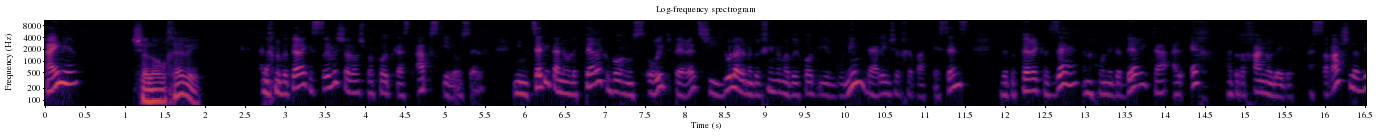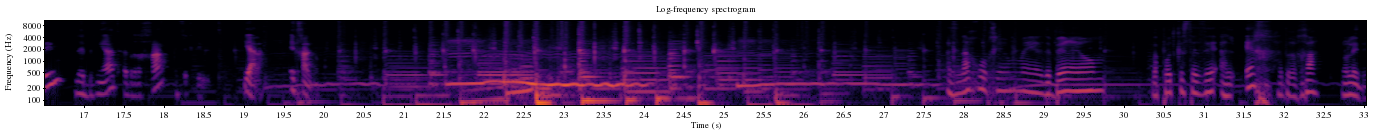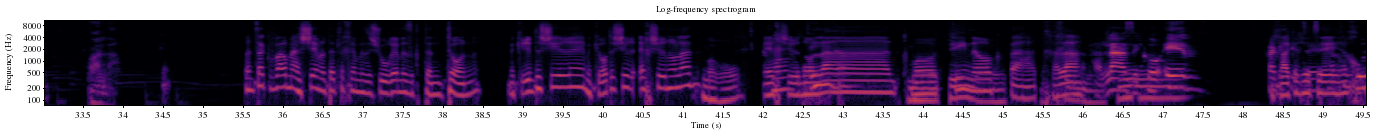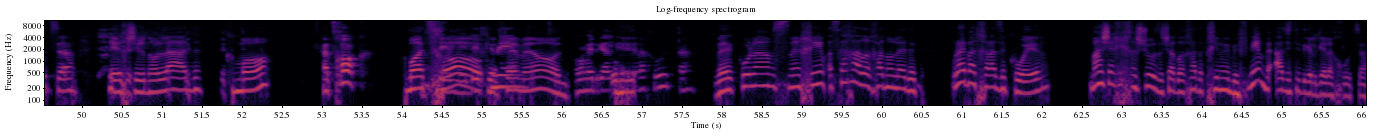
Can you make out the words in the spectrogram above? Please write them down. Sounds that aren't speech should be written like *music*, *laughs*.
היי ניר. שלום חלי. אנחנו בפרק 23 בפודקאסט Upskill Yourself. נמצאת איתנו לפרק בונוס אורית פרץ שהיא דולה למדריכים ומדריכות בארגונים, בעלים של חברת אסנס, ובפרק הזה אנחנו נדבר איתה על איך הדרכה נולדת. עשרה שלבים לבניית הדרכה אפקטיבית. יאללה, התחלנו. אז אנחנו הולכים אה, לדבר היום בפודקאסט הזה על איך הדרכה נולדת. וואלה. כן. אני רוצה כבר מהשם לתת לכם איזשהו רמז קטנטון. מכירים את השיר, מכירות את השיר איך שיר נולד? ברור. איך שיר נולד, כמו תינוק, בהתחלה. בהתחלה זה כואב. אחר כך יוצא החוצה. איך שיר נולד, *laughs* כמו... הצחוק. כמו הצחוק, יפה מאוד. הוא מתגלגל החוצה. וכולם שמחים. אז ככה הדרכה נולדת. אולי בהתחלה זה כואב, מה שהכי חשוב זה שהדרכה תתחיל מבפנים, ואז היא תתגלגל החוצה.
